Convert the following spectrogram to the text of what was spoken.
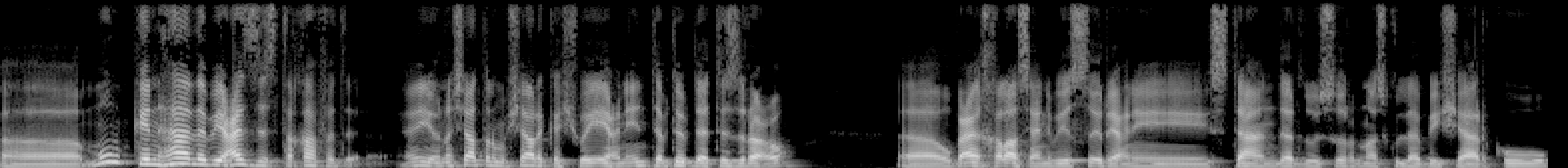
آه ممكن هذا بيعزز ثقافة أيوه نشاط المشاركة شوية يعني أنت بتبدأ تزرعه آه وبعدين خلاص يعني بيصير يعني standard ويصير الناس كلها بيشاركوا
